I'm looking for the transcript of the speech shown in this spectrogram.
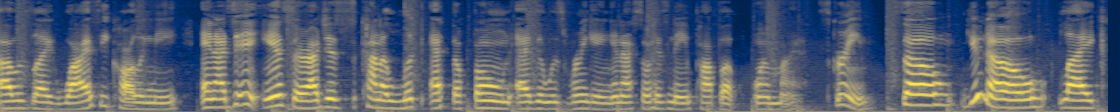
I was like, why is he calling me? And I didn't answer. I just kind of looked at the phone as it was ringing and I saw his name pop up on my screen. So, you know, like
